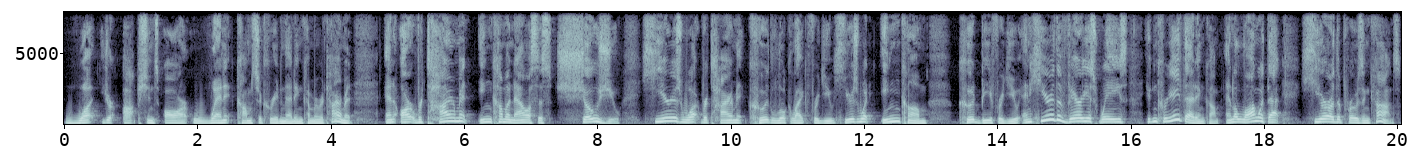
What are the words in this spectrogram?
what your options are when it comes to creating that income in retirement. And our retirement income analysis shows you here is what retirement could look like for you. Here's what income could be for you. And here are the various ways you can create that income. And along with that, here are the pros and cons.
